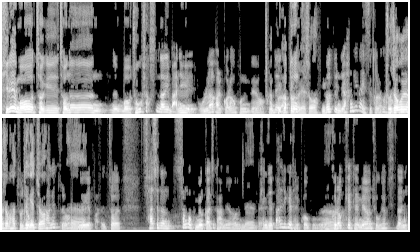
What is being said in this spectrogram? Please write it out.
비례 뭐 저기 저는 뭐 조국 혁신당이 많이 올라갈 거라고 보는데요. 그런데 앞으로, 이것도 앞으로 그래서 이것도 이제 한계가 있을 거라고 조정을 저는 좀 하, 조정 되겠죠? 하겠죠. 예. 이게 빠- 저 사실은 선거 국면까지 가면 네, 네. 굉장히 빨리게 될 거고 아. 그렇게 되면 조국 혁신당이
